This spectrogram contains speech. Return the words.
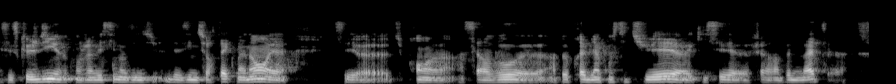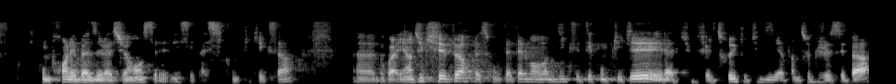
c'est ce que je dis quand j'investis dans des, des insurtech maintenant c'est euh, tu prends un cerveau euh, à peu près bien constitué qui sait faire un peu de maths qui comprend les bases de l'assurance et, c'est pas si compliqué que ça euh, donc voilà, il y a un truc qui fait peur parce qu'on t'a tellement dit que c'était compliqué et là tu fais le truc et tu te dis il y a plein de trucs que je sais pas.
